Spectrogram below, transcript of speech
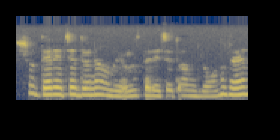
şu derece döne alıyoruz. Derece dön bloğunu ve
